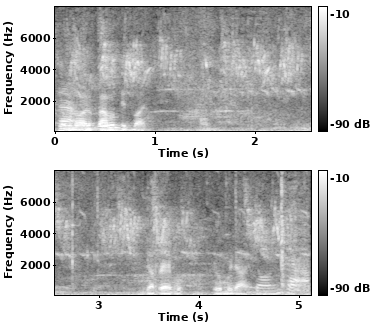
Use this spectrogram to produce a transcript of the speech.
เครื่องน้อยแล้วปลามันติดบ่อยยัดแรงเติมไม่ได้จอนสาม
